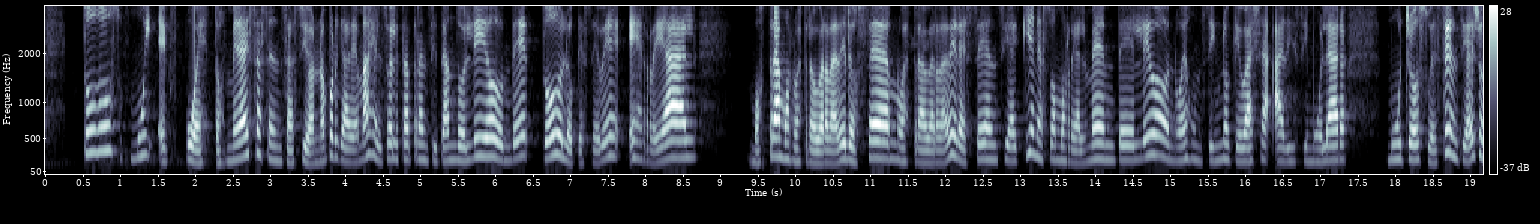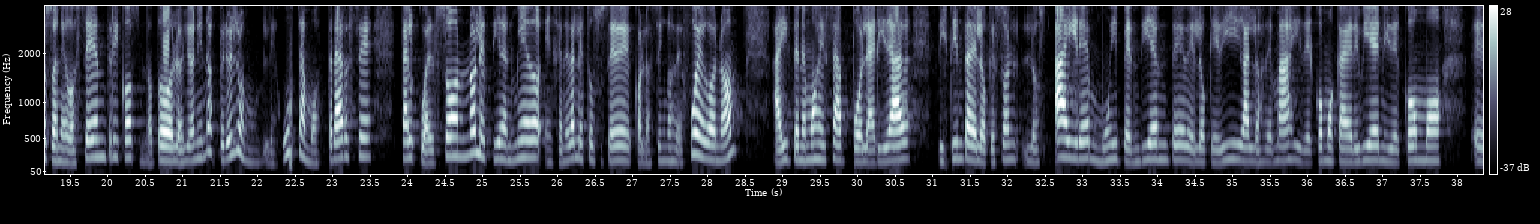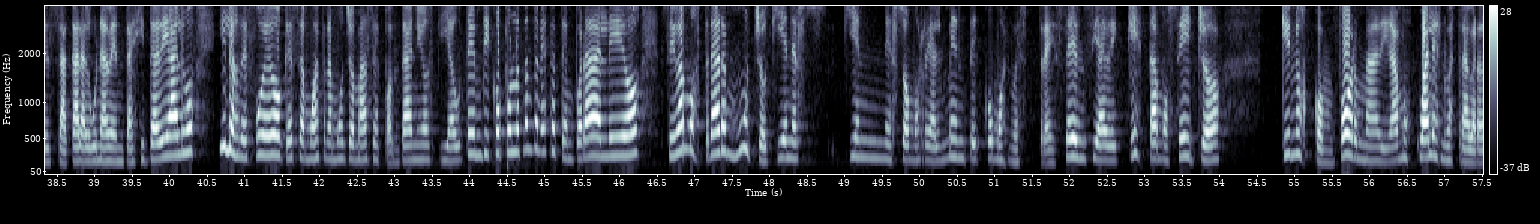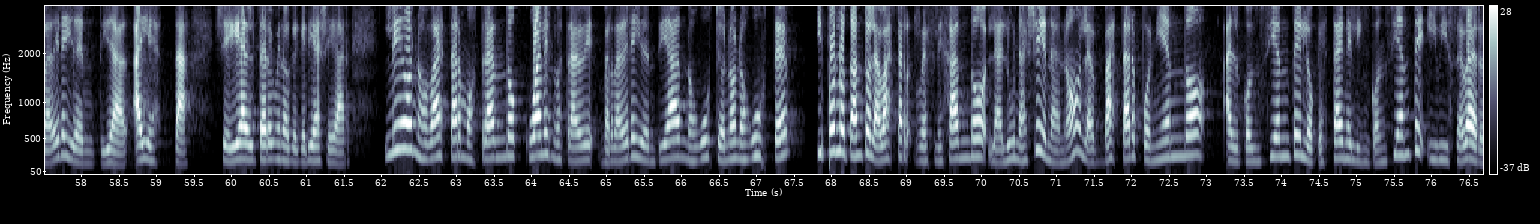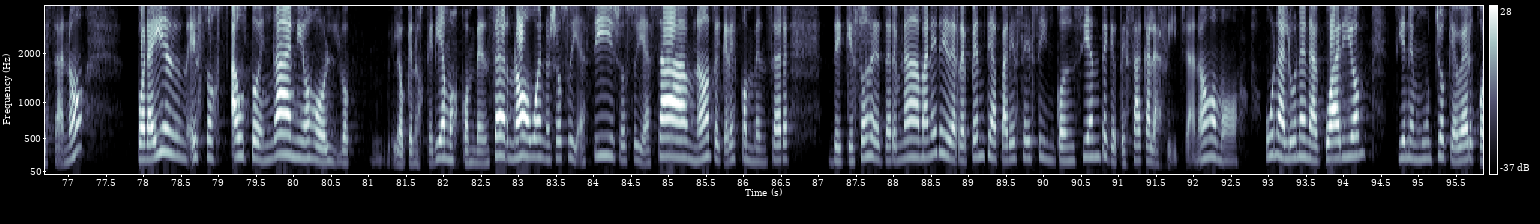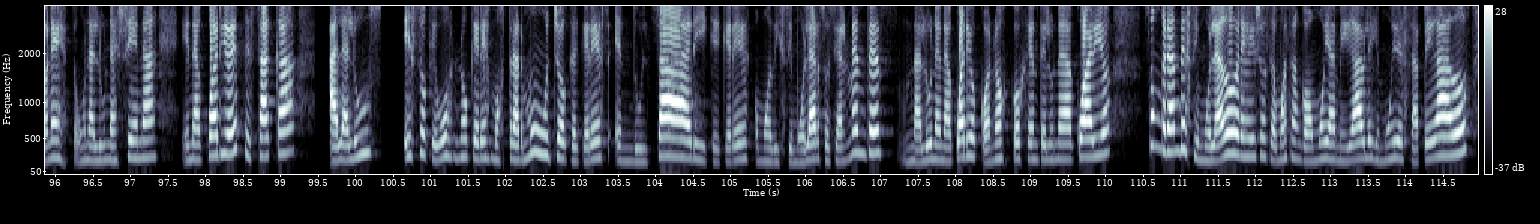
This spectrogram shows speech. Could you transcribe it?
todos muy expuestos. Me da esa sensación, ¿no? Porque además el sol está transitando Leo, donde todo lo que se ve es real, mostramos nuestro verdadero ser, nuestra verdadera esencia, quiénes somos realmente. Leo no es un signo que vaya a disimular mucho su esencia. Ellos son egocéntricos, no todos los leoninos, pero ellos les gusta mostrarse tal cual son, no les tienen miedo. En general esto sucede con los signos de fuego, ¿no? Ahí tenemos esa polaridad distinta de lo que son los aires, muy pendiente de lo que digan los demás y de cómo caer bien y de cómo eh, sacar alguna ventajita de algo, y los de fuego que se muestran mucho más espontáneos y auténticos. Por lo tanto, en esta temporada Leo se va a mostrar mucho quiénes, quiénes somos realmente, cómo es nuestra esencia, de qué estamos hechos, qué nos conforma, digamos, cuál es nuestra verdadera identidad. Ahí está, llegué al término que quería llegar. Leo nos va a estar mostrando cuál es nuestra verdadera identidad, nos guste o no nos guste, y por lo tanto la va a estar reflejando la luna llena, ¿no? La va a estar poniendo al consciente lo que está en el inconsciente y viceversa, ¿no? Por ahí esos autoengaños o lo, que nos queríamos convencer, no, bueno, yo soy así, yo soy asam, ¿no? Te querés convencer de que sos de determinada manera y de repente aparece ese inconsciente que te saca la ficha, ¿no? Como una luna en acuario tiene mucho que ver con esto, una luna llena en acuario este saca a la luz eso que vos no querés mostrar mucho, que querés endulzar y que querés como disimular socialmente. Una luna en acuario, conozco gente luna de acuario, son grandes simuladores, ellos se muestran como muy amigables y muy desapegados,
